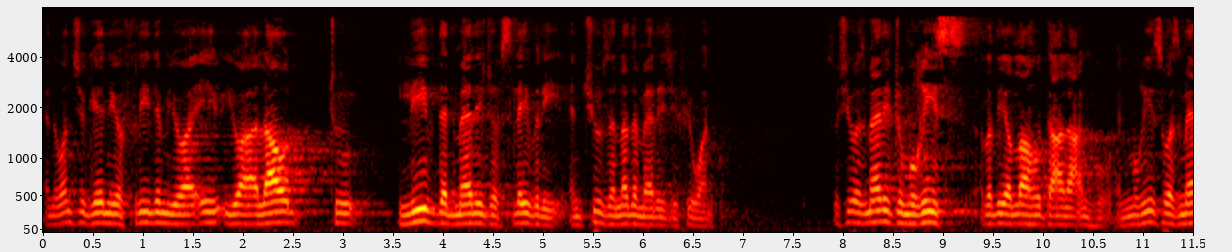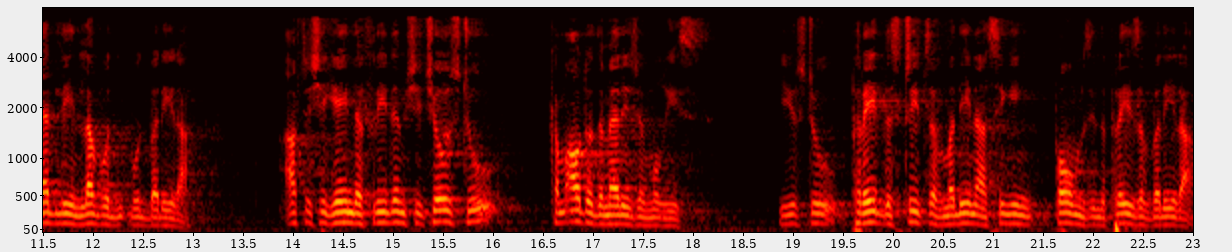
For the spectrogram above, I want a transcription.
and once you gain your freedom, you are, you are allowed to leave that marriage of slavery and choose another marriage if you want. So she was married to Mughis radiallahu ta'ala anhu. And Mughis was madly in love with, with Barira. After she gained her freedom, she chose to come out of the marriage of Mughis. He used to parade the streets of Medina singing poems in the praise of Barira.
